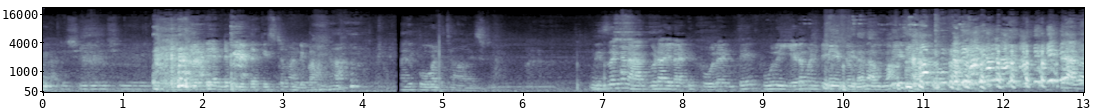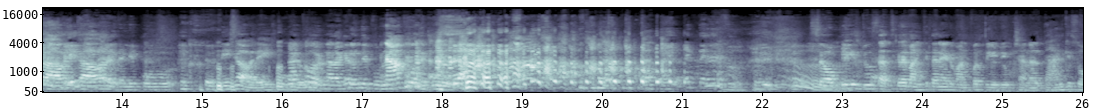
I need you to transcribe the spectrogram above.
అంటే మీ ఇద్దరికి ఇష్టం అండి బాగా. నాకు పువ్వు అంటే చాలా ఇష్టం. నిజంగా నాకు కూడా ఇలాంటి పూలు అంటే పూలు ఇయ్యడం అంటే కావాలండి పువ్వు. నీకు కావాలి. నాకు నా దగ్గర ఉంది పువ్వు. నాకు so please do subscribe Ankita Naidu one fourth YouTube channel. Thank you so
